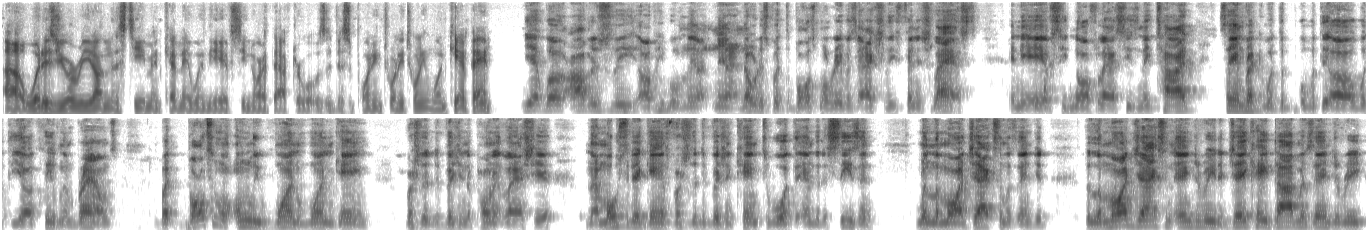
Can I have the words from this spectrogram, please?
Uh, what is your read on this team, and can they win the AFC North after what was a disappointing 2021 campaign? Yeah, well, obviously, uh, people may not, may not notice, but the Baltimore Ravens actually finished last in the AFC North last season. They tied same record with the with the uh, with the uh, Cleveland Browns, but Baltimore only won one game versus a division opponent last year. Now, most of their games versus the division came toward the end of the season when Lamar Jackson was injured. The Lamar Jackson injury, the J.K. Dobbins injury,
